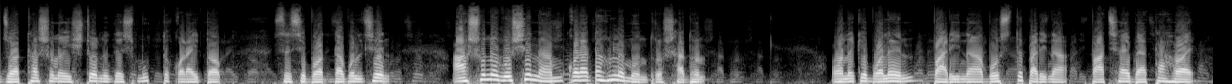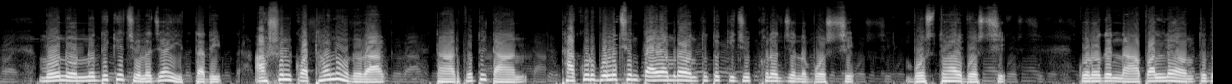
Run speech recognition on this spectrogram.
যথাসময় ইষ্ট নির্দেশ মুক্ত করাই তপ। শ্রী বদ্দা বলছেন, আসনে বসে নাম করাটা হলো মন্ত্র সাধন। অনেকে বলেন, পারি না, বসতে পারি না, পাছায় ব্যথা হয়। মন অন্যদিকে চলে যায় ইত্যাদি। আসল কথা হলো অনুরাগ তাঁর প্রতি টান। ঠাকুর বলেছেন, তাই আমরা অন্তত কিছুক্ষণের জন্য বসছি। বসতে হয় বসছি। কোনোদিন না পারলে অন্তত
